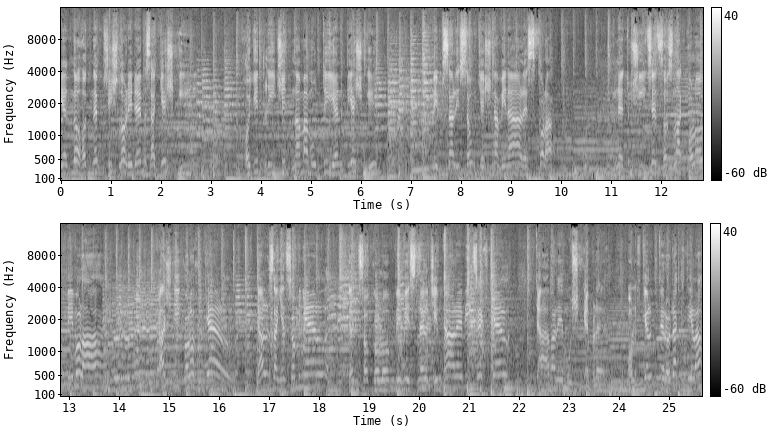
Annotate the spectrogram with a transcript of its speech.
Jednoho dne přišlo lidem za těžký chodit líčit na mamuty jen pěšky. Vypsali soutěž na vynález kola, netušíce, co zla kolo vyvolá. Každý kolo chtěl, dal za něco měl, ten, co kolo vymyslel, čím dále více chtěl, dávali mu škeble. On chtěl pterodaktyla,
